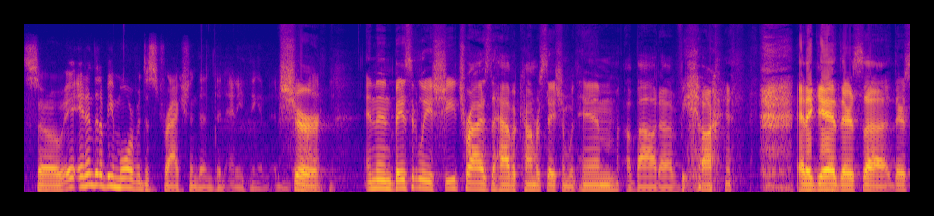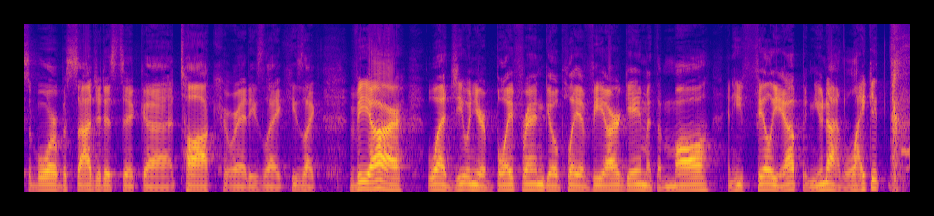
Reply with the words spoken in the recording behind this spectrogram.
So it, it ended up being more of a distraction than than anything. In, in Sure. And then basically, she tries to have a conversation with him about uh, VR. and again, there's uh, there's some more misogynistic uh, talk where he's like, he's like, VR. What? You and your boyfriend go play a VR game at the mall, and he fill you up, and you not like it?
